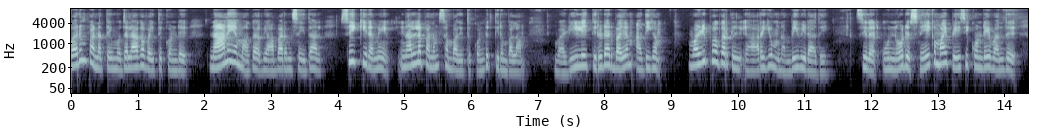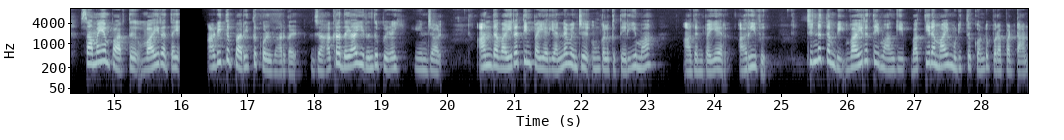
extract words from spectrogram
வரும் பணத்தை முதலாக வைத்துக்கொண்டு நாணயமாக வியாபாரம் செய்தால் சீக்கிரமே நல்ல பணம் சம்பாதித்து கொண்டு திரும்பலாம். வழியிலே திருடர் பயம் அதிகம். வழிபோகர்கள் யாரையும் நம்பிவிடாதே. சிலர் உன்னோடு சிநேகமாய் பேசிக்கொண்டே வந்து சமயம் பார்த்து வைரத்தை அடித்து பறித்து கொள்வார்கள். ஜாக்கிரதையாய் இருந்து பிழை என்றாள். அந்த வைரத்தின் பெயர் என்னவென்று உங்களுக்கு தெரியுமா? அதன் பெயர் அறிவு. சின்னத்தம்பி வைரத்தை வாங்கி பத்திரமாய் முடித்துக்கொண்டு புறப்பட்டான்.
